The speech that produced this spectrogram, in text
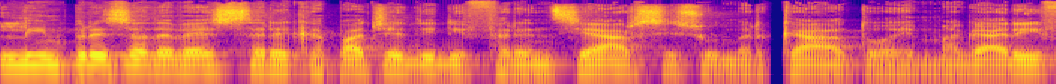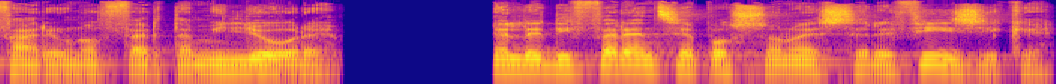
L'impresa deve essere capace di differenziarsi sul mercato e magari fare un'offerta migliore. Le differenze possono essere fisiche,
